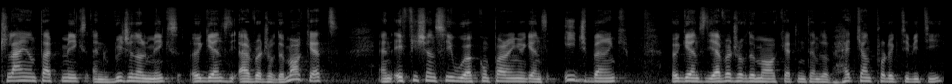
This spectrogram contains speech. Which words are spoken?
client type mix, and regional mix against the average of the market. And efficiency, we are comparing against each bank against the average of the market in terms of headcount productivity,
